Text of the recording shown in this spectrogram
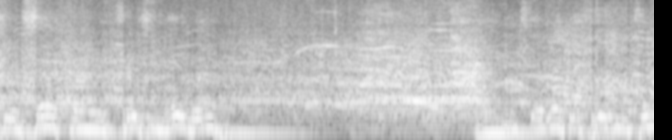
Pressure sacked by Tracy Mulvin. And that's going to make it third and 20.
